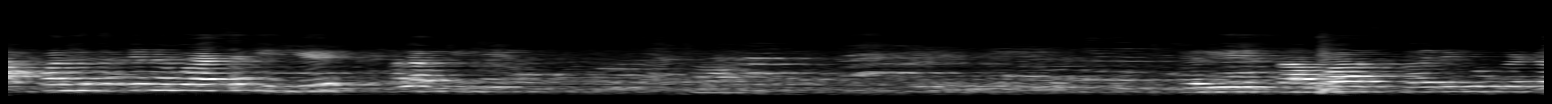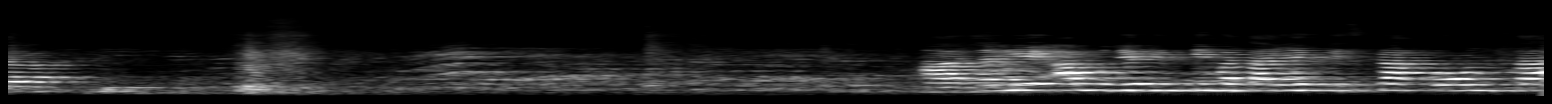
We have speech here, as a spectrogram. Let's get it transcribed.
आप बंद करके ना वो ऐसे कीजिए, अलग कीजिए। हाँ। चलिए, शाबाश वेरी गुड बेटा। हाँ चलिए, अब मुझे गिनती बताइए किसका, कौन सा,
